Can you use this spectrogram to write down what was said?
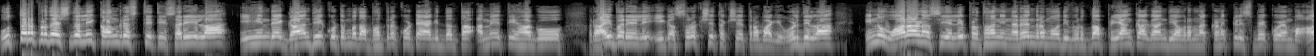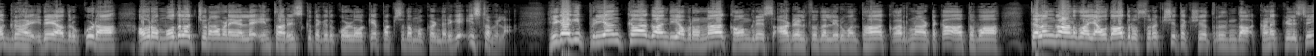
ಉತ್ತರ ಪ್ರದೇಶದಲ್ಲಿ ಕಾಂಗ್ರೆಸ್ ಸ್ಥಿತಿ ಸರಿಯಿಲ್ಲ. ಈ ಹಿಂದೆ ಗಾಂಧಿ ಕುಟುಂಬದ ಭದ್ರಕೋಟೆಯಾಗಿದ್ದಂಥ ಅಮೇಥಿ ಹಾಗೂ ರಾಯ್ಬರೇಲಿ ಈಗ ಸುರಕ್ಷಿತ ಕ್ಷೇತ್ರವಾಗಿ ಉಳಿದಿಲ್ಲ. ಇನ್ನು ವಾರಾಣಸಿಯಲ್ಲಿ ಪ್ರಧಾನಿ ನರೇಂದ್ರ ಮೋದಿ ವಿರುದ್ಧ ಪ್ರಿಯಾಂಕಾ ಗಾಂಧಿ ಅವರನ್ನ ಕಣಕ್ಕಿಳಿಸಬೇಕು ಎಂಬ ಆಗ್ರಹ ಇದೆ ಆದರೂ ಕೂಡ ಅವರ ಮೊದಲ ಚುನಾವಣೆಯಲ್ಲೇ ಇಂಥ ರಿಸ್ಕ್ ತೆಗೆದುಕೊಳ್ಳೋಕೆ ಪಕ್ಷದ ಮುಖಂಡರಿಗೆ ಇಷ್ಟವಿಲ್ಲ. ಹೀಗಾಗಿ ಪ್ರಿಯಾಂಕಾ ಗಾಂಧಿ ಅವರನ್ನ ಕಾಂಗ್ರೆಸ್ ಆಡಳಿತದಲ್ಲಿರುವಂತಹ ಕರ್ನಾಟಕ ಅಥವಾ ತೆಲಂಗಾಣದ ಯಾವುದಾದ್ರೂ ಸುರಕ್ಷಿತ ಕ್ಷೇತ್ರದಿಂದ ಕಣಕ್ಕಿಳಿಸಿ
